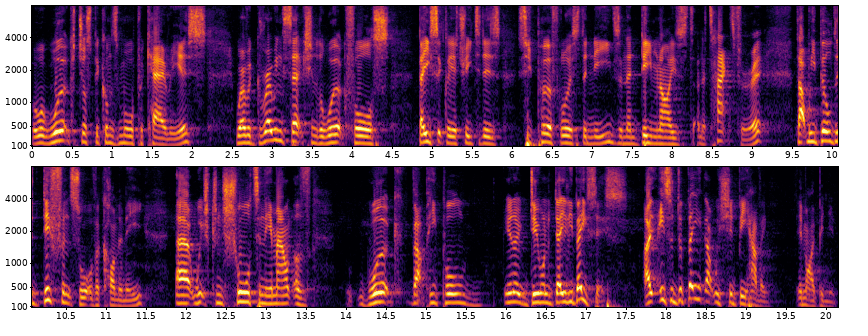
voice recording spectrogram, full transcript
where work just becomes more precarious, where a growing section of the workforce basically are treated as superfluous to needs and then demonised and attacked for it, that we build a different sort of economy uh, which can shorten the amount of work that people you know, do on a daily basis. I, it's a debate that we should be having, in my opinion.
